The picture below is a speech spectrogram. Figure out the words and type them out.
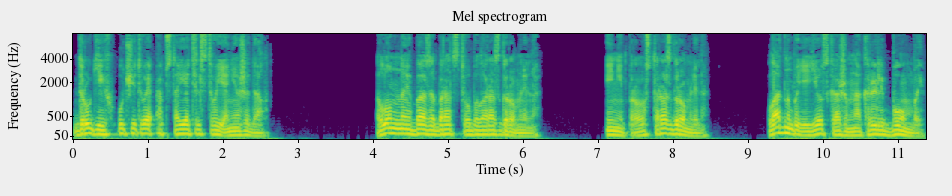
Других, учитывая обстоятельства, я не ожидал. Лунная база Братства была разгромлена. И не просто разгромлена. Ладно бы ее, скажем, накрыли бомбой.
